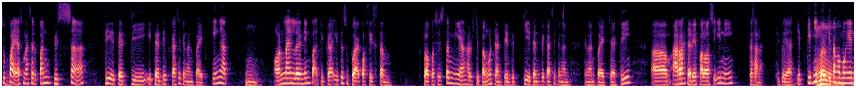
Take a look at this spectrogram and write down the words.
supaya semester depan bisa diidentifikasi dengan baik. Ingat, hmm online learning Pak Dika itu sebuah ekosistem. Sebuah ekosistem yang harus dibangun dan diidentifikasi dengan dengan baik. Jadi um, arah dari evaluasi ini ke sana gitu ya. Ini hmm. baru kita ngomongin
